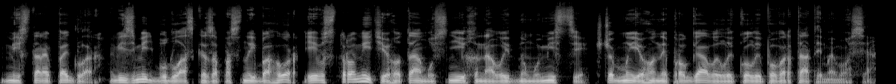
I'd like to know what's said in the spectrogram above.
Містере Пеглар, візьміть, будь ласка, запасний багор і встроміть його там у сніг на видному місці, щоб ми його не прогавили, коли повертатимемося.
